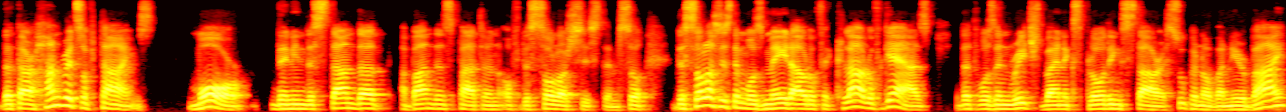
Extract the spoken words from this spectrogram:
that are hundreds of times more than in the standard abundance pattern of the solar system. So the solar system was made out of a cloud of gas that was enriched by an exploding star, a supernova nearby.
